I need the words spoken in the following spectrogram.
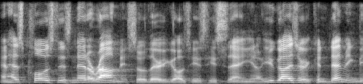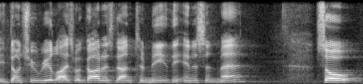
and has closed his net around me. So there he goes, he's, he's saying, you, know, you guys are condemning me. Don't you realize what God has done to me, the innocent man? So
